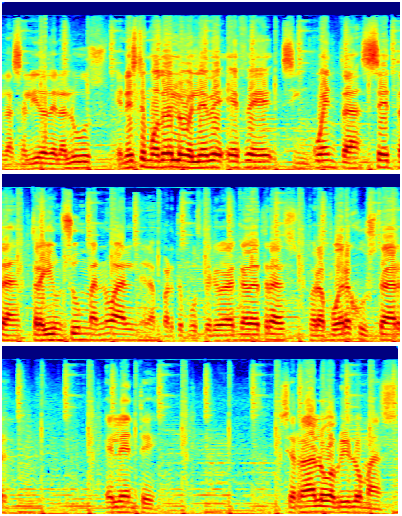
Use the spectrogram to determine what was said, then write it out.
la salida de la luz. En este modelo el EVE F50Z trae un zoom manual en la parte posterior de acá de atrás para poder ajustar el lente, cerrarlo o abrirlo más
